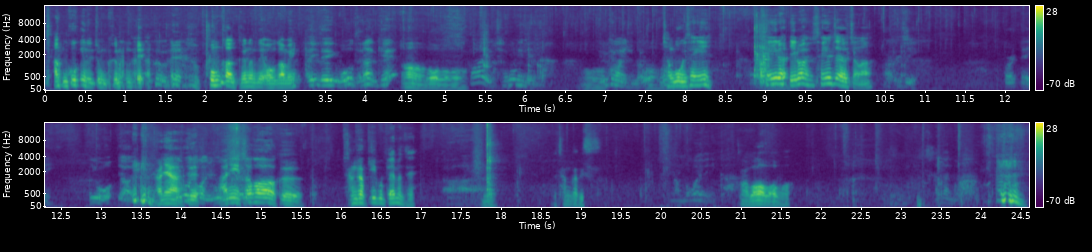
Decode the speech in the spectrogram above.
장고기는 좀 그런데. 왜? 뭔가 그런데 어감이. 아니 내가 이거 먹어도 되나 이렇게? 어, 먹어, 먹어. 아 이거 장고기인데 이거 먹어. 이렇게 많이 준다고? 장고기 생일. 생일 1월 생일자였잖아. 아 그지 birthday 이거 어- 야 아니야, 이거 그, 줘가지고. 아니, 저거, 그, 장갑 끼고 빼면 돼. 아, 장갑 있어. 난 먹어야 되니까 어, 먹어, 먹어, 먹어. 한잔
